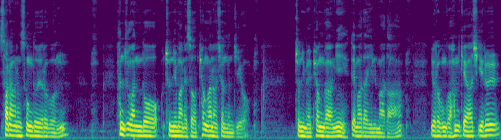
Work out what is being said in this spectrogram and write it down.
사랑하는 성도 여러분, 한 주간도 주님 안에서 평안하셨는지요? 주님의 평강이 때마다 일마다 여러분과 함께 하시기를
